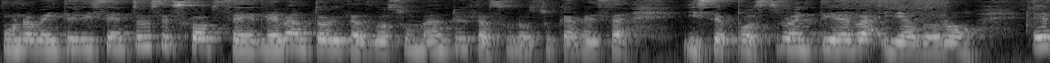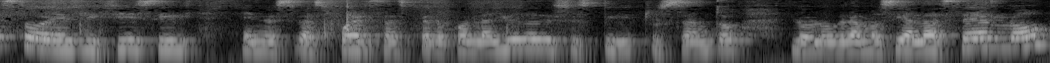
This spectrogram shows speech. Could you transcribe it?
1.20 dice, entonces Job se levantó y rasgó su manto y rasuró su cabeza y se postró en tierra y adoró. Esto es difícil en nuestras fuerzas, pero con la ayuda de su Espíritu Santo lo logramos y al hacerlo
